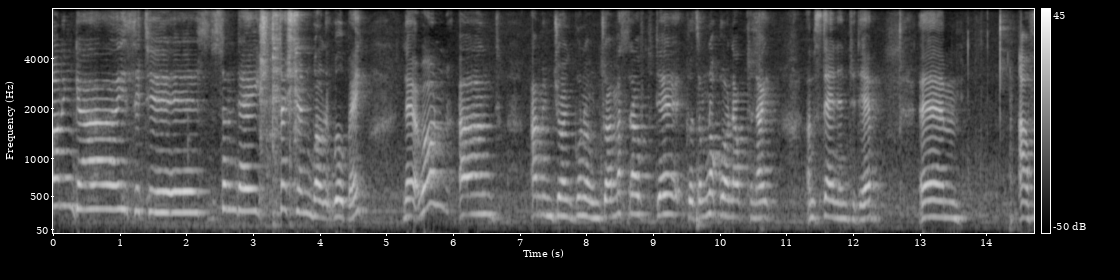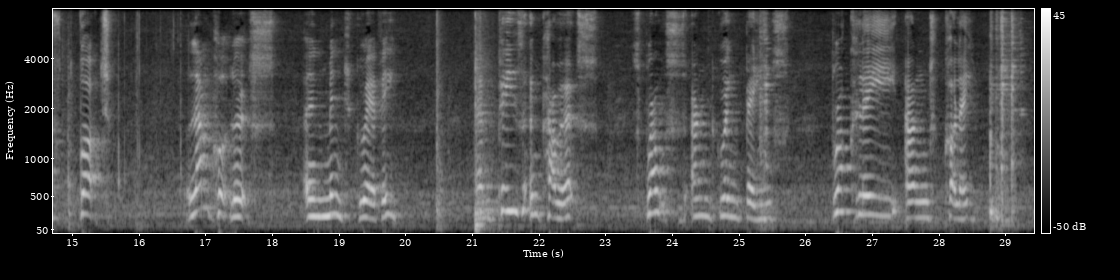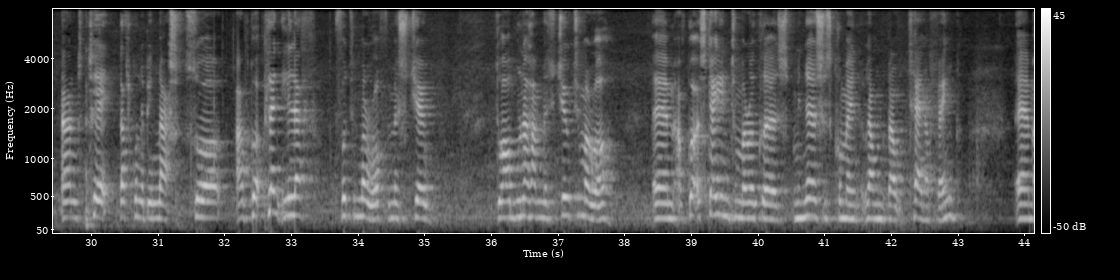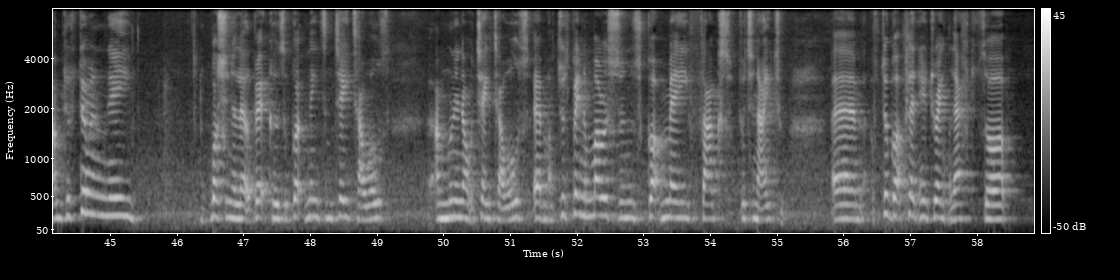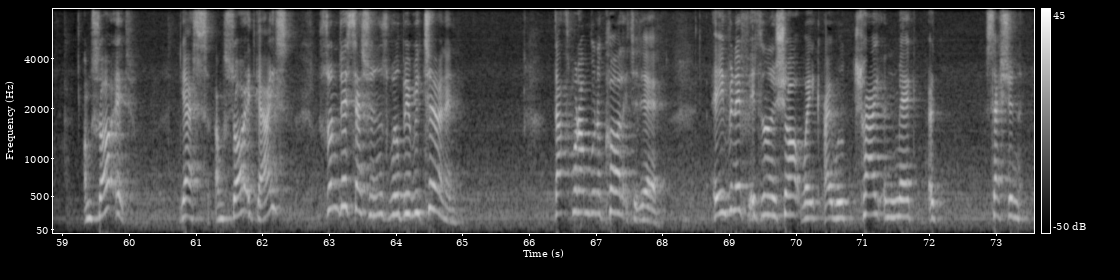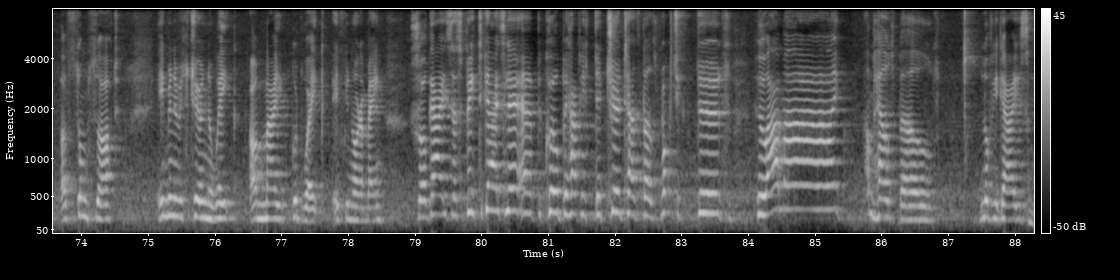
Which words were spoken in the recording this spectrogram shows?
morning guys, it is Sunday session, well it will be later on and I'm enjoying, going to enjoy myself today because I'm not going out tonight, I'm staying in today. Um, I've got lamb cutlets in mint gravy, and um, peas and carrots, sprouts and green beans, broccoli and collie and tea, that's going to be mashed so I've got plenty left for tomorrow for my stew so I'm going to have my stew tomorrow. Um, I've got to stay in tomorrow because my nurse is coming around about 10 I think. Um, I'm just doing the washing a little bit because I've got need some tea towels. I'm running out of tea towels. Um, I've just been to Morrison's got me fags for tonight. Um, I've still got plenty of drink left so I'm sorted. Yes, I'm sorted, guys. Sunday sessions will be returning. That's what I'm going to call it today. Even if it's on a short week, I will try and make a session of some sort, even if it's during the week, on my good week, if you know what I mean. So guys, I'll speak to you guys later. Be cool, be happy. The church has bells, rock dudes. Who am I? I'm Hell's Bells. Love you guys.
